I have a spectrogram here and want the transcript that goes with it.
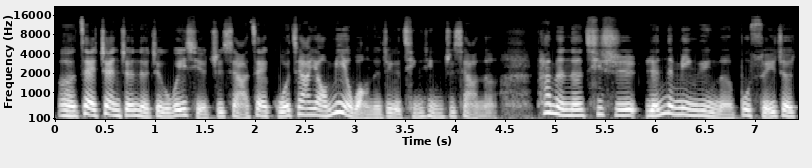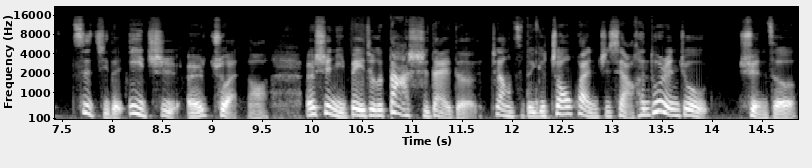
呃，在战争的这个威胁之下，在国家要灭亡的这个情形之下呢，他们呢，其实人的命运呢，不随着自己的意志而转啊，而是你被这个大时代的这样子的一个召唤之下，很多人就选择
